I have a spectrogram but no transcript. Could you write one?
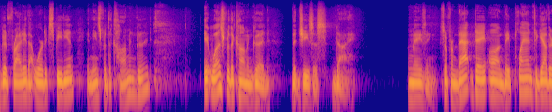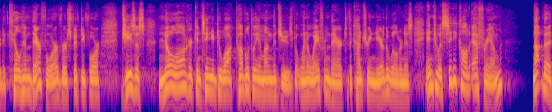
Good Friday, that word expedient? It means for the common good. It was for the common good that Jesus died. Amazing. So from that day on, they planned together to kill him. Therefore, verse 54, Jesus no longer continued to walk publicly among the Jews, but went away from there to the country near the wilderness, into a city called Ephraim, not the,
